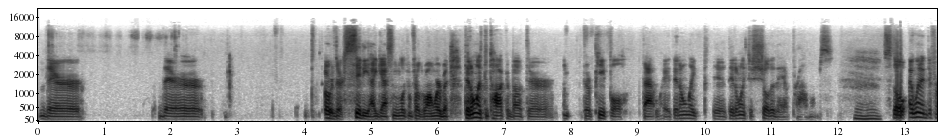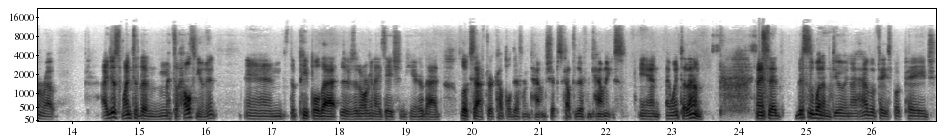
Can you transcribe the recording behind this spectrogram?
their their or their city. I guess I'm looking for the wrong word, but they don't like to talk about their their people that way. They don't like they don't like to show that they have problems. Mm-hmm. So I went a different route. I just went to the mental health unit and the people that there's an organization here that looks after a couple different townships, a couple different counties. And I went to them and I said, This is what I'm doing. I have a Facebook page.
